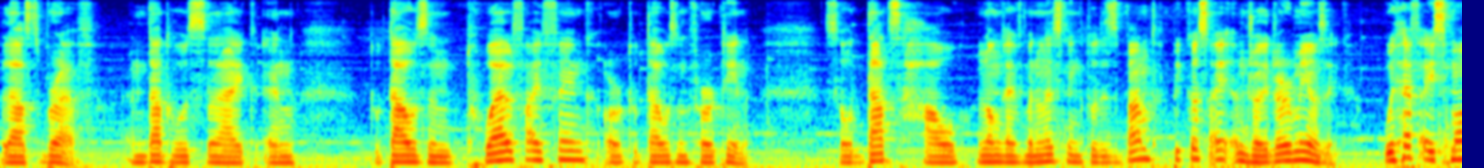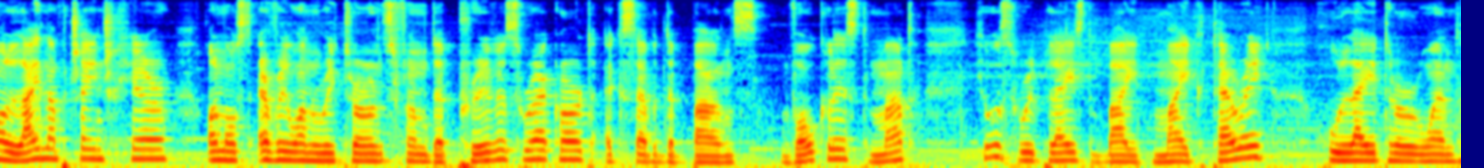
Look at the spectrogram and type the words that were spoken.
Last Breath and that was like in 2012 I think or 2014 so that's how long I've been listening to this band because I enjoy their music. We have a small lineup change here, almost everyone returns from the previous record except the band's vocalist Matt, he was replaced by Myke Terry who later went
